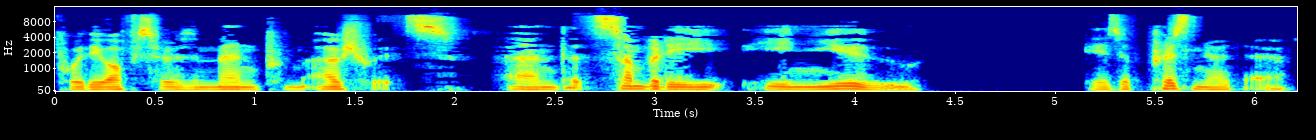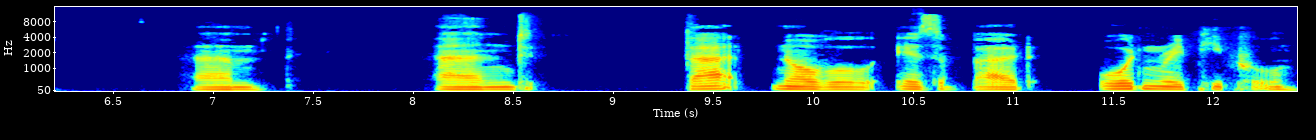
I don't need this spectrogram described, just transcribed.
for the officers and men from Auschwitz, and that somebody he knew is a prisoner there. Um, and that novel is about ordinary people.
